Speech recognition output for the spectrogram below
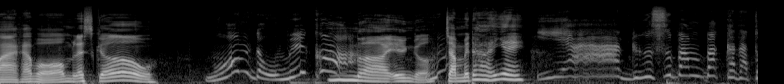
มาครับผม let's go นายเองเหรอจำไม่ได้ไงโอยาลุสบัมบัคก้าだと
